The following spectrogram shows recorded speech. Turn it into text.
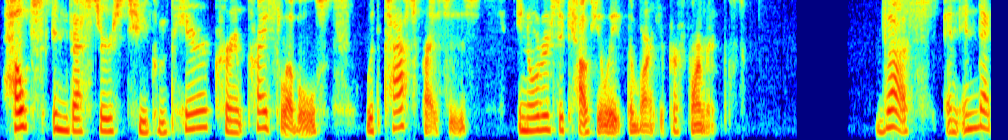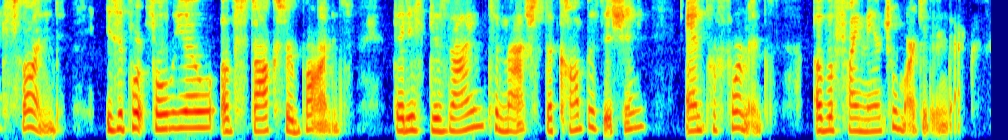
helps investors to compare current price levels with past prices in order to calculate the market performance. Thus, an index fund is a portfolio of stocks or bonds that is designed to match the composition and performance of a financial market index.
